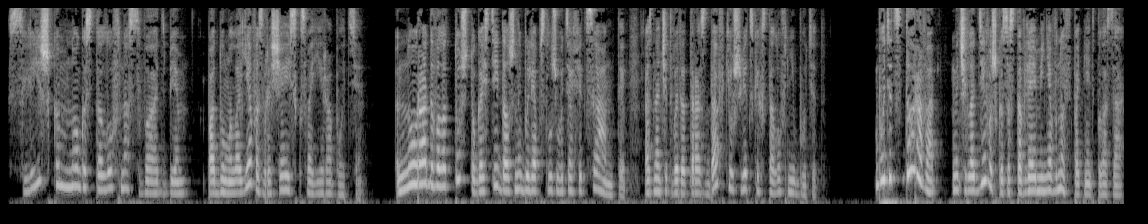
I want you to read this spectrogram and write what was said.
Слишком много столов на свадьбе, подумала я, возвращаясь к своей работе. Но радовало то, что гостей должны были обслуживать официанты, а значит, в этот раз давки у шведских столов не будет. Будет здорово, начала девушка, заставляя меня вновь поднять глаза.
